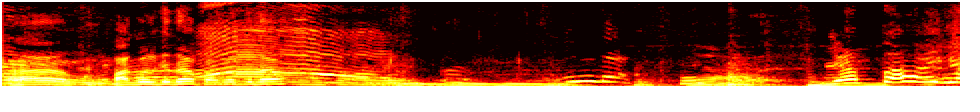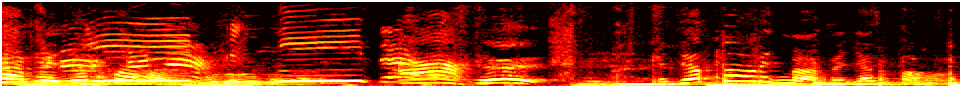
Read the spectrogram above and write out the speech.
হ্যাঁ পাগলকে দাও পাগলকে দাও যত হই যাবে যত হয়। যত হই যাবে যত হয়।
